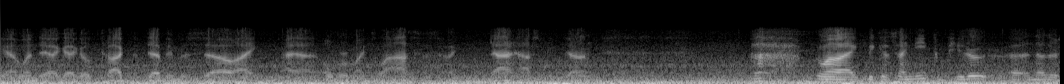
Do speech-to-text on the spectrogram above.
Yeah, one day I gotta go talk to Mazzell. I, I over my glasses. I, that has to be done. well, I, because I need computer, uh, another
